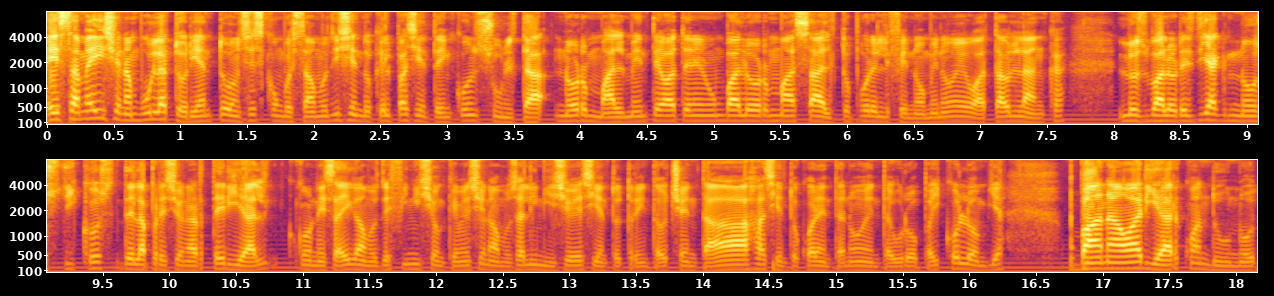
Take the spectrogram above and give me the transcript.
Esta medición ambulatoria entonces, como estamos diciendo que el paciente en consulta normalmente va a tener un valor más alto por el fenómeno de bata blanca, los valores diagnósticos de la presión arterial, con esa digamos definición que mencionamos al inicio de 130-80 AJA, 140-90 Europa y Colombia, van a variar cuando uno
